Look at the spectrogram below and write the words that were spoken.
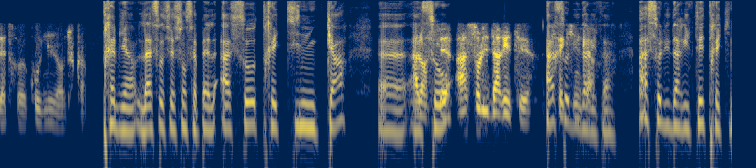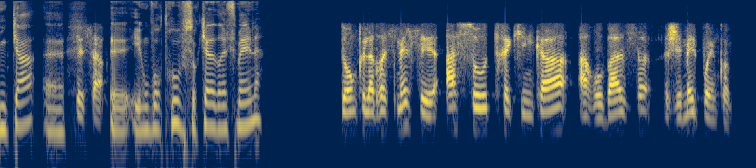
d'être connu en tout cas. Très bien. L'association s'appelle Asso Trekinka. Alors c'est A Solidarité. A Solidarité. Solidarité Trekinka. c'est ça. et on vous retrouve sur quelle adresse mail? Donc l'adresse mail c'est assotrekkinka@gmail.com.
